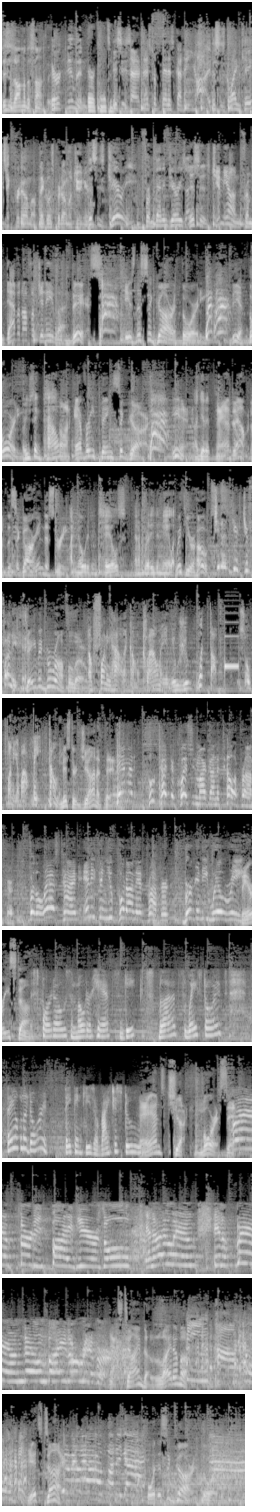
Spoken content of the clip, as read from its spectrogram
This is Armand Assante. Eric Newman. Eric Hansen. This is uh, Ernesto Perez Carrillo. Hi, this is Glenn Case. Dick Perdomo. Nicholas Perdomo Jr. This is Jerry from Ben and Jerry's. This is Jim Young from Davidoff of Geneva. This is the Cigar Authority. The authority Are you saying pal? on everything cigar. In I get it. and out of the cigar industry. I know what it entails, and I'm ready to nail it. With your host, You know, you're, you're funny. David Garofalo, I'm funny how? Like I'm a clown? I amuse you? What the f- is so funny about me? Tell me. Mr. Jonathan, Damn it! Who typed a question mark on the teleprompter? For the last time, anything you put on that prompter, Burgundy will read. Barry Stein, Sportos and motorheads, geeks, bloods, wastoids, they all adore him. They think he's a righteous dude. and Chuck Morrison. I am 35 years old, and I live in a van down by the river. It's time to light light 'em up. It's time for the Cigar Authority. Ah!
